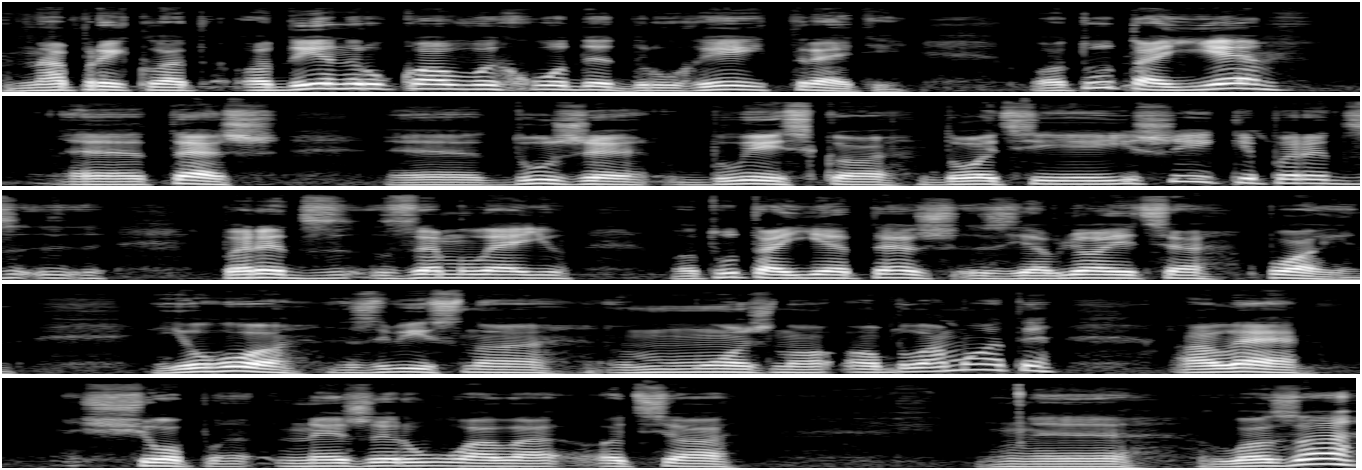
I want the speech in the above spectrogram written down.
наприклад, один рукав виходить, другий, третій. Отут є е, теж дуже близько до цієї шийки перед, перед землею. Отут є теж з'являється пагін. Його, звісно, можна обламати, але щоб не жирувала оця е, лоза,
